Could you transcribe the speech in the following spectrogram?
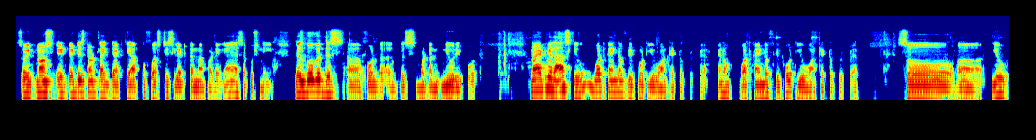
so it not it, it is not like that ki aapko first select karna padega aisa kuch nahi just go with this uh, folder uh, this button new report. Now it will ask you what kind of report you wanted to prepare you know what kind of report you wanted to prepare. So you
